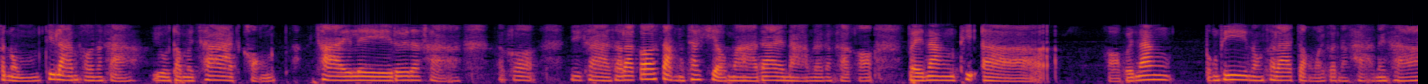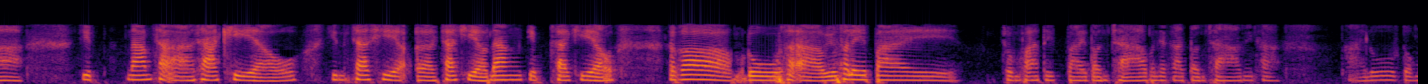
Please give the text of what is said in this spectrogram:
ขนมที่ร้านเขานะคะ อยู่ธรรมชาติของชายเลด้วยนะคะ แล้วก็นี่ค่ะสาระก็สั่งชาเขียวมาได้น้ำแล้วนะคะ ก็ไปนั่งที่อ่าขอไปนั่งตรงที่น้องสาระจองไว้ก่อนนะคะนะคะจิบน้ำชาชาเขียว กินชาเขียวเอ่อชาเขียวนั่งจิบชาเขียว แล้วก็ดูอ่าวิวทะเลไป ชมพระอาทิตย์ไปตอนเช้าบรรยากาศตอนเช้านี่ค่ะ ถ่ายรูปตรง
